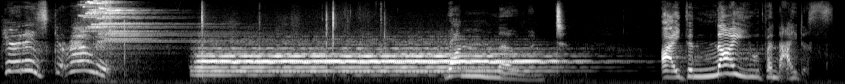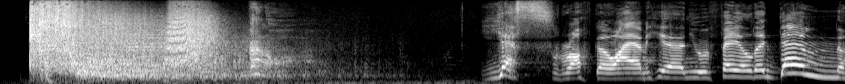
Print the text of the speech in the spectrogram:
Here it is. Get round it. One moment. I deny you the Nidus. Yes, Rothgo, I am here and you have failed again.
